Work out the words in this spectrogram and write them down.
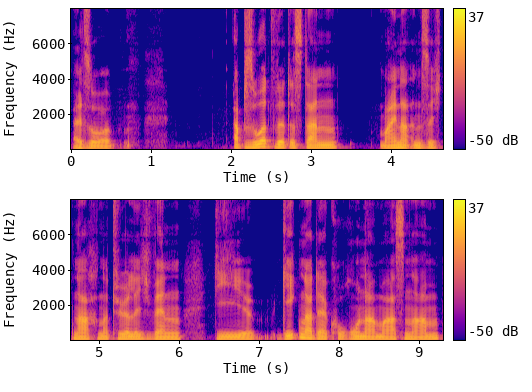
Also absurd wird es dann meiner Ansicht nach natürlich, wenn die Gegner der Corona-Maßnahmen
